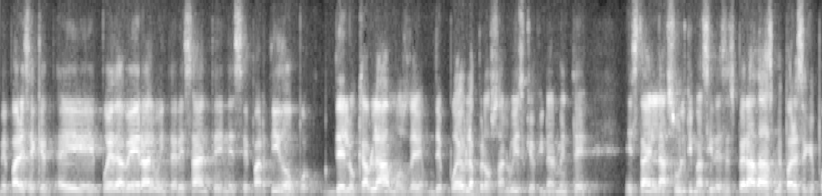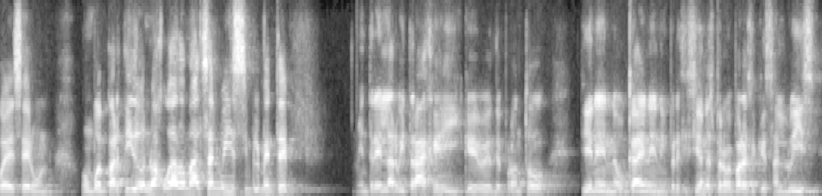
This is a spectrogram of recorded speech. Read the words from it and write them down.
me parece que eh, puede haber algo interesante en ese partido de lo que hablábamos de, Puebla, pero San Luis que finalmente está en las últimas y desesperadas, me parece que puede ser un, buen partido. No ha jugado mal San Luis, simplemente entre el arbitraje y que de pronto tienen o caen en imprecisiones, pero me parece que San Luis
